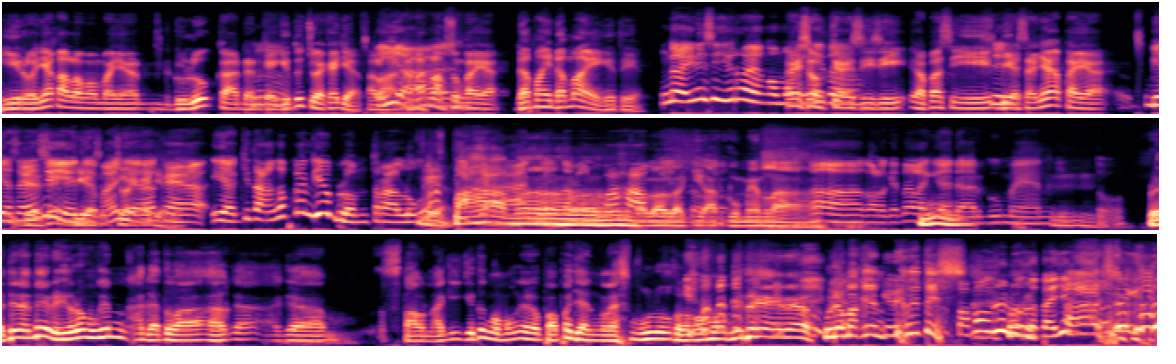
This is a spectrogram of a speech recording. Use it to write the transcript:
Hero-nya kalau mamanya dulu keadaan kayak gitu cuek aja. Kalau Iya. anak kan langsung kayak damai-damai gitu ya. Enggak ini si Hiro yang ngomong Eh, so, gitu. kayak si, si apa si, Si- biasanya kayak biasanya sih ya biasa- diam aja, cuek kayak ya kita anggap kan dia belum terlalu Iya. ngerti Paham, kan, belum terlalu paham Kalau gitu. lagi argumen lah. Heeh, kalau kita lagi ada argumen gitu. Berarti nanti Hero mungkin agak tua, agak agak setahun lagi gitu ngomongnya papa jangan ngeles mulu kalau ngomong gitu ya. Udah makin Gini, kritis. Papa udah nurut aja. Ah, gitu?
